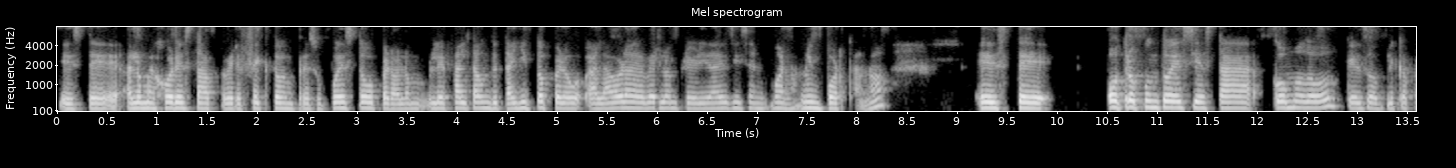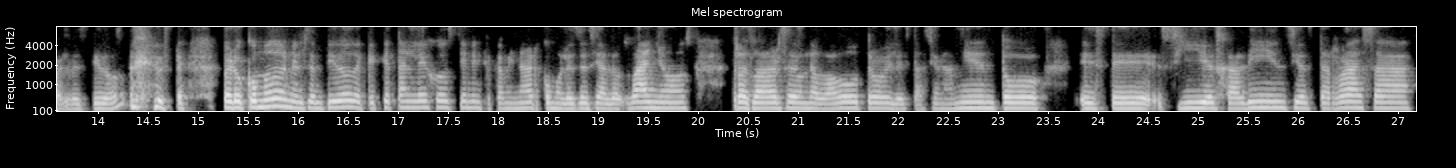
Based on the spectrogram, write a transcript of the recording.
Este, a lo mejor está perfecto en presupuesto, pero le falta un detallito, pero a la hora de verlo en prioridades dicen, bueno, no importa, ¿no? Este, otro punto es si está cómodo, que eso aplica para el vestido, este, pero cómodo en el sentido de que qué tan lejos tienen que caminar, como les decía, los baños, trasladarse de un lado a otro, el estacionamiento, este, si es jardín, si es terraza,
